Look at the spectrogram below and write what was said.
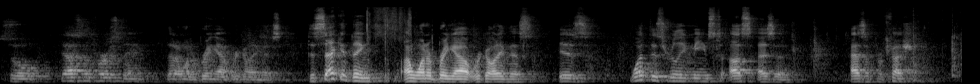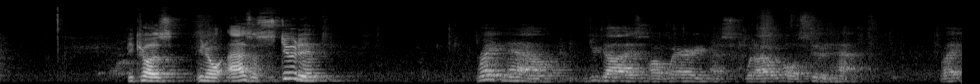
So that's the first thing that I want to bring out regarding this. The second thing I want to bring out regarding this is what this really means to us as a, as a profession. Because, you know, as a student, right now, you guys are wearing a, what I would call a student hat, right?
